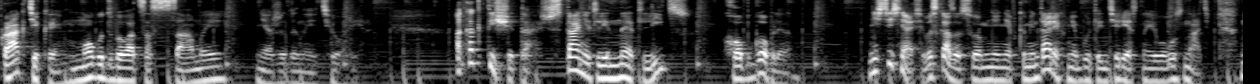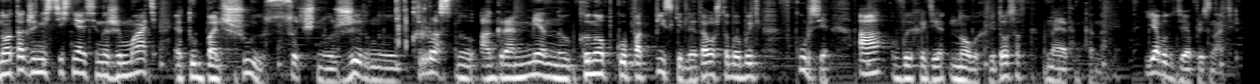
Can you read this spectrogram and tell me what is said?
практикой, могут сбываться самые неожиданные теории. А как ты считаешь, станет ли Нет Лидс Хоп-Гоблином? Не стесняйся, высказывай свое мнение в комментариях, мне будет интересно его узнать. Ну а также не стесняйся нажимать эту большую, сочную, жирную, красную, огроменную кнопку подписки для того, чтобы быть в курсе о выходе новых видосов на этом канале. Я буду тебе признателен.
